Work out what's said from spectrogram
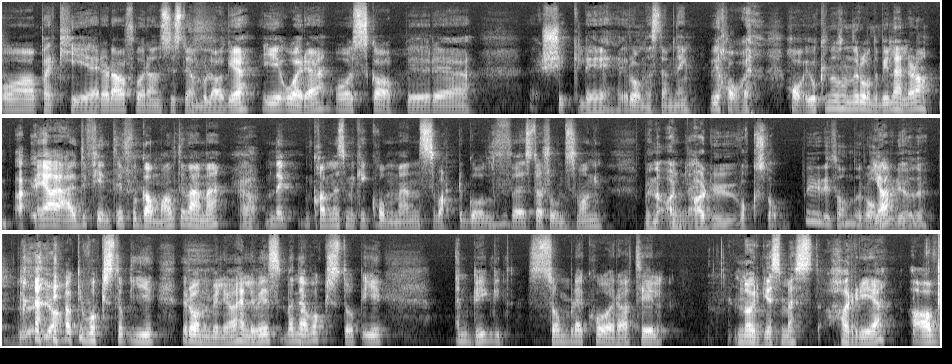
Og parkerer da foran Systembolaget i Åre og skaper eh, skikkelig rånestemning. Vi har, har jo ikke noen sånn rånebil heller, da. Nei. Jeg er jo definitivt for gammel til å være med. Ja. Men det kan liksom ikke komme en svart Golf eh, stasjonsvogn. Men har, har du vokst opp i litt sånn rånemiljø, du? du? Jeg har ikke vokst opp i rånemiljø, heldigvis, men jeg har vokst opp i en bygd som ble kåra til Norges mest harrige av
